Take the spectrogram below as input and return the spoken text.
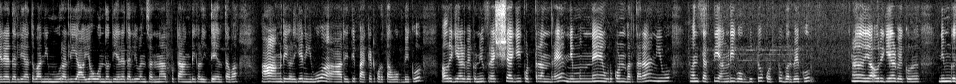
ಏರಿಯಾದಲ್ಲಿ ಅಥವಾ ನಿಮ್ಮ ಊರಲ್ಲಿ ಯಾವ್ಯಾವ ಒಂದೊಂದು ಏರಿಯಾದಲ್ಲಿ ಒಂದು ಸಣ್ಣ ಪುಟ್ಟ ಅಂಗಡಿಗಳು ಇದ್ದೇ ಇರ್ತಾವೆ, ಆ ಅಂಗಡಿಗಳಿಗೆ ನೀವು ಆ ರೀತಿ ಪ್ಯಾಕೆಟ್ ಕೊಡ್ತಾ ಹೋಗಬೇಕು. ಅವ್ರಿಗೆ ಹೇಳಬೇಕು, ನೀವು ಫ್ರೆಶ್ ಆಗಿ ನಿಮ್ಮನ್ನೇ ಹುಡ್ಕೊಂಡು ಬರ್ತಾರೆ. ನೀವು ಒಂದು ಸರ್ತಿ ಅಂಗಡಿಗೆ ಹೋಗ್ಬಿಟ್ಟು ಕೊಟ್ಟು ಬರಬೇಕು. ಅವ್ರಿಗೆ ಹೇಳ್ಬೇಕು ನಿಮ್ಗೆ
